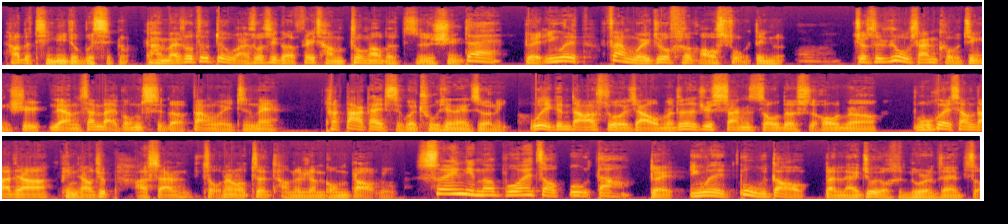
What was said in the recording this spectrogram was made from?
他的体力就不行了。坦白说，这对我来说是一个非常重要的资讯。对对，因为范围就很好锁定了，嗯，就是入山口进去两三百公尺的范围之内。它大概只会出现在这里。我也跟大家说一下，我们真的去山搜的时候呢，不会像大家平常去爬山走那种正常的人工道路。所以你们不会走步道？对，因为步道本来就有很多人在走。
